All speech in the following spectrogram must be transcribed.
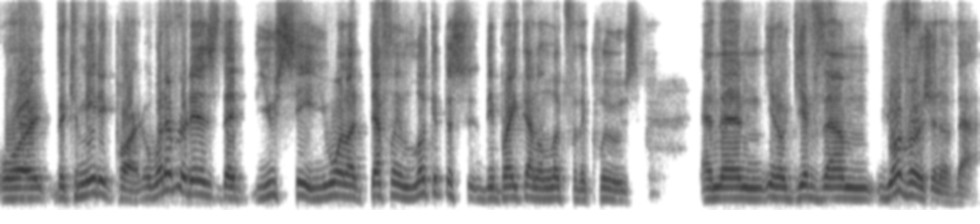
or the comedic part or whatever it is that you see. You want to definitely look at this the breakdown and look for the clues and then you know give them your version of that.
